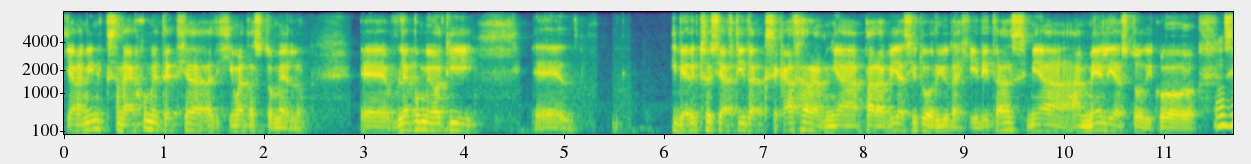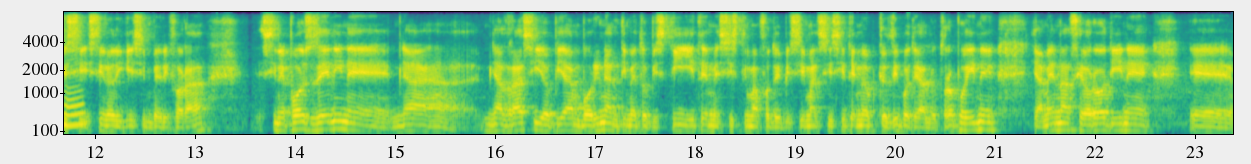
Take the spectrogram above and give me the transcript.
για να μην ξαναέχουμε τέτοια ατυχήματα στο μέλλον. Ε, βλέπουμε ότι ε, η περίπτωση αυτή ήταν ξεκάθαρα μια παραβίαση του ορίου ταχύτητας, μια αμέλεια στο δικό, mm-hmm. στην οδική συμπεριφορά. Συνεπώς, δεν είναι μια, μια δράση η οποία μπορεί να αντιμετωπιστεί είτε με σύστημα φωτοεπισήμανσης είτε με οποιοδήποτε άλλο τρόπο. Είναι, για μένα, θεωρώ ότι είναι, ε,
